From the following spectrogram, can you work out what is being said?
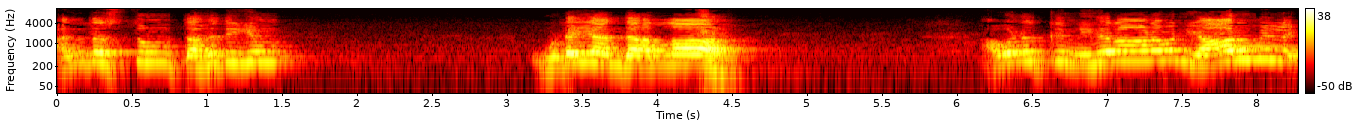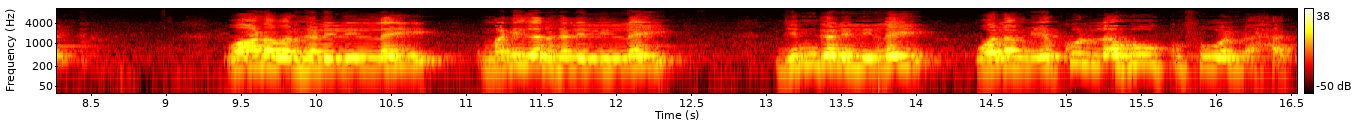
அந்தஸ்தும் தகுதியும் உடைய அந்த அல்லாஹ் அவனுக்கு நிகரானவன் யாரும் இல்லை. வானவர்களில் இல்லை மனிதர்களில் இல்லை ஜின்களில் இல்லை. வலம் எகுல் குஃபுவன் அஹத்.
